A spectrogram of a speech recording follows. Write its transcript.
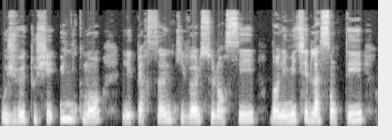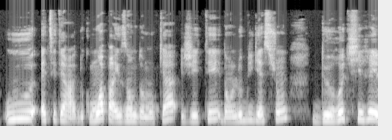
ou je veux toucher uniquement les personnes qui veulent se lancer dans les métiers de la santé, ou etc. Donc moi, par exemple, dans mon cas, j'ai été dans l'obligation de retirer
